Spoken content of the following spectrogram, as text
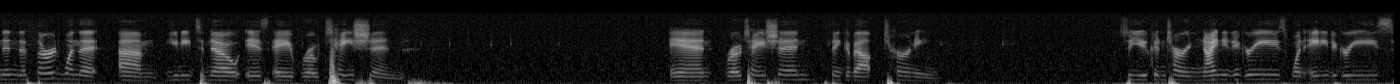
then the third one that um, you need to know is a rotation. And rotation, think about turning. So you can turn 90 degrees, 180 degrees,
